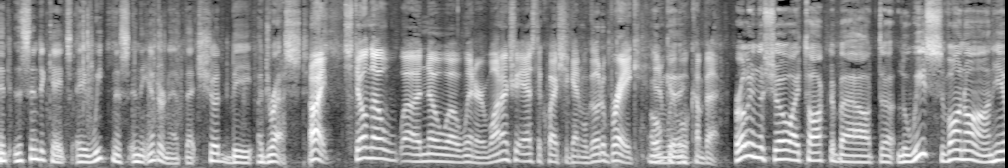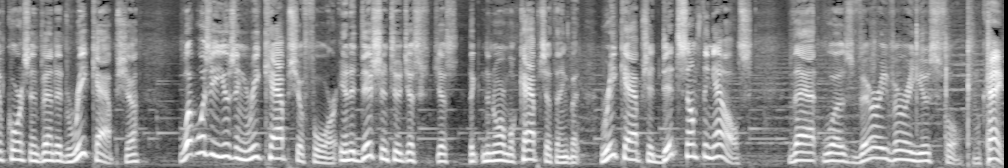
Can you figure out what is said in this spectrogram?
it, this indicates a weakness in the internet that should be addressed. All right, still no uh, no uh, winner. Why don't you ask the question again? We'll go to break and okay. we will come back. Early in the show, I talked about uh, Luis von Ahn. He, of course, invented reCAPTCHA. What was he using reCAPTCHA for? In addition to just just the, the normal CAPTCHA thing, but reCAPTCHA did something else that was very very useful. Okay.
